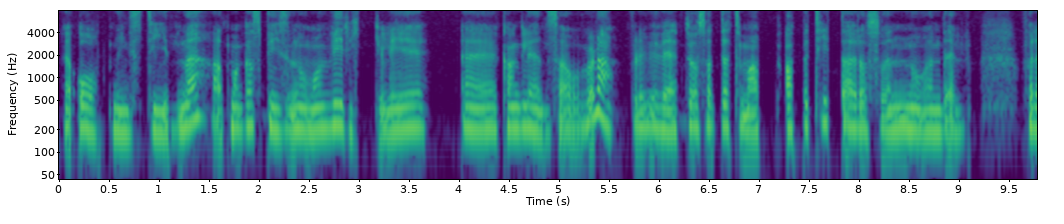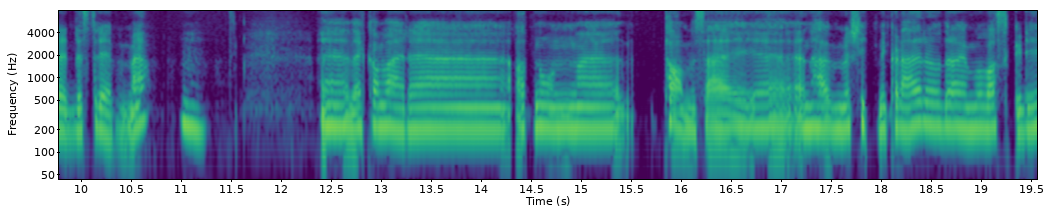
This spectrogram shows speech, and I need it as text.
åpningstidene. At man kan spise noe man virkelig kan glede seg over, da. Fordi vi vet jo også at dette med appetitt er også noe en del foreldre strever med. Mm. Eh, det kan være at noen tar med seg eh, en haug med skitne klær og drar hjem og vasker de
